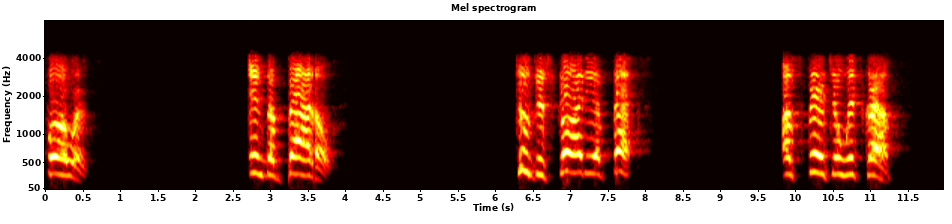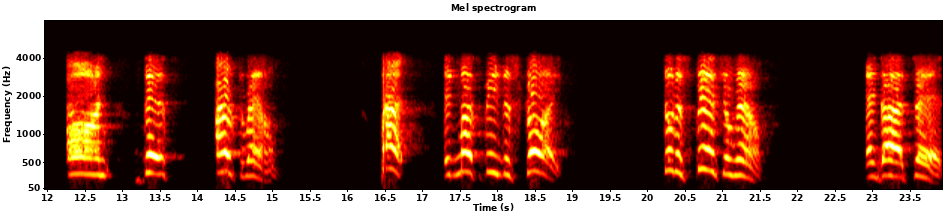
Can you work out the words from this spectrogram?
forward in the battle to destroy the effects of spiritual witchcraft on this earth realm. But it must be destroyed through the spiritual realm. And God said,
